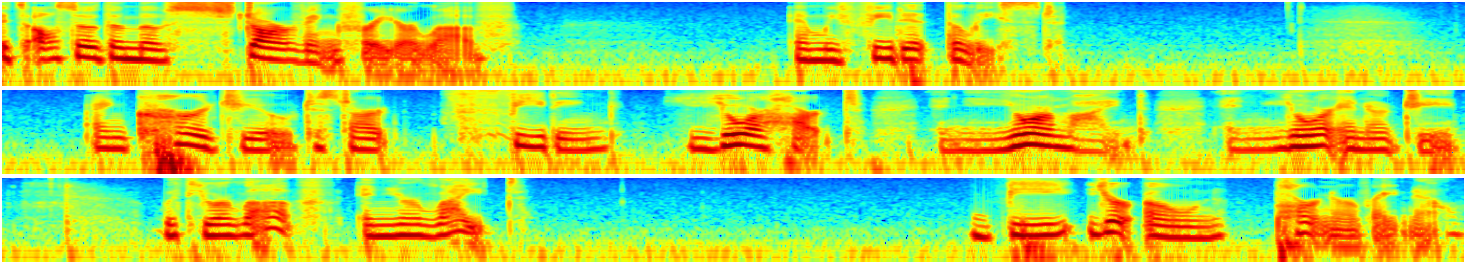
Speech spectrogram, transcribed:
it's also the most starving for your love. And we feed it the least. I encourage you to start feeding your heart and your mind and your energy with your love and your light. Be your own partner right now,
